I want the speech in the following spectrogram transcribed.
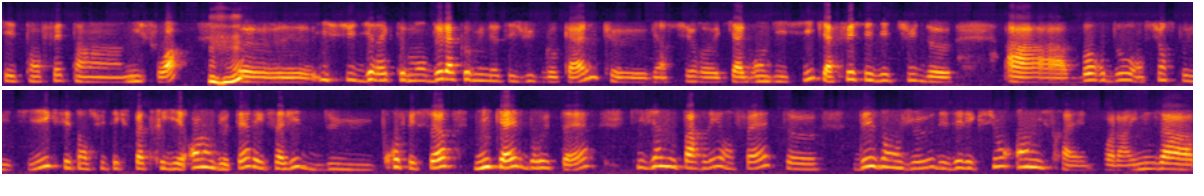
qui est en fait un niçois Mhm. euh, issu directement de la communauté juive locale, que bien sûr euh, qui a grandi ici, qui a fait ses études euh, à Bordeaux en sciences politiques, s'est ensuite expatrié en Angleterre. Et il s'agit du professeur Michael Bruter, qui vient nous parler en fait euh, des enjeux des élections en Israël. Voilà, il nous a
